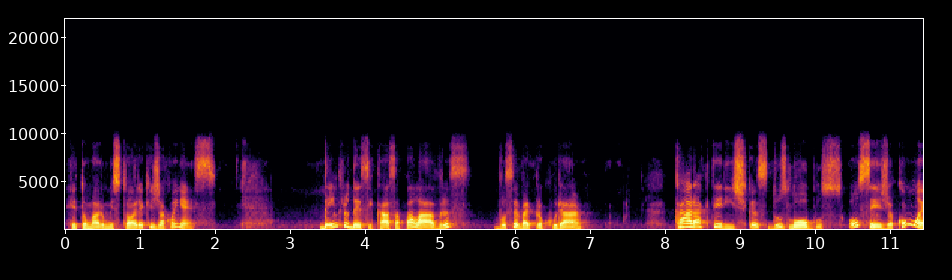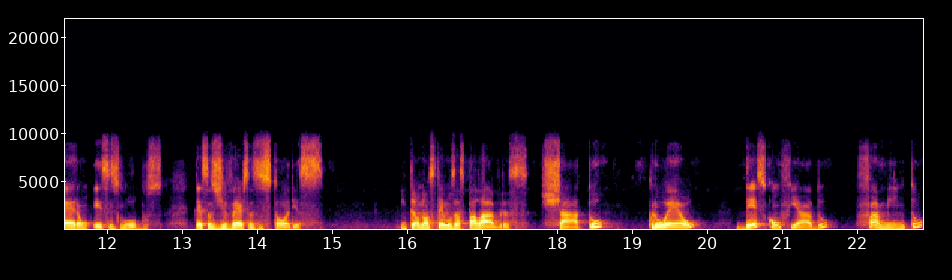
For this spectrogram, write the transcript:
retomar uma história que já conhece. Dentro desse caça-palavras, você vai procurar características dos lobos, ou seja, como eram esses lobos dessas diversas histórias. Então, nós temos as palavras chato, cruel, desconfiado, faminto,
